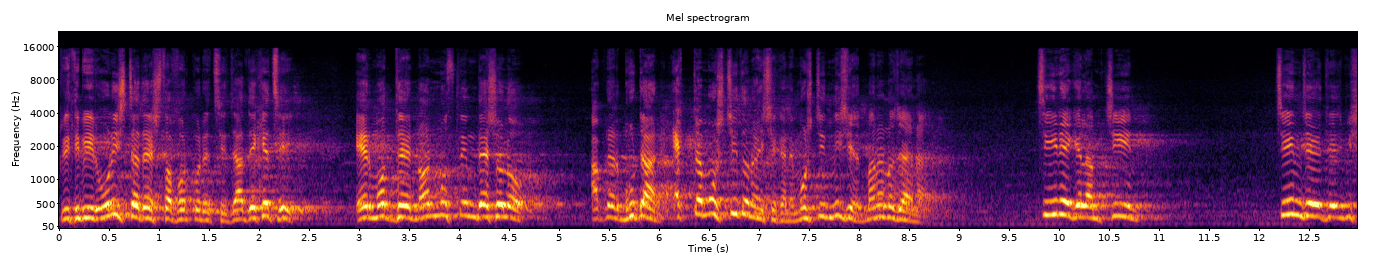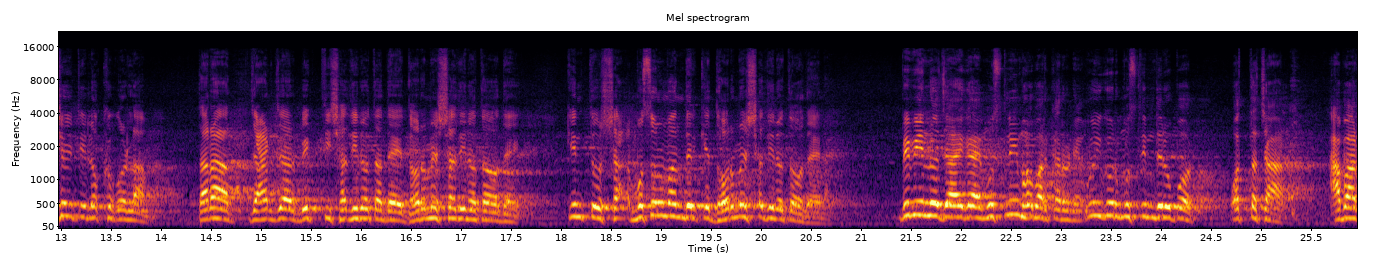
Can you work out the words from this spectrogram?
পৃথিবীর উনিশটা দেশ সফর করেছি, যা দেখেছি। এর মধ্যে নন মুসলিম দেশ হলো আপনার ভুটান। একটা মসজিদও নাই সেখানে, মসজিদ নিষেধ, মানানো যায় না। চীনে গেলাম, চীন। চীন যে যে বিষয়টি লক্ষ্য করলাম, তারা যার যার ব্যক্তি স্বাধীনতা দেয়, ধর্মের স্বাধীনতাও দেয়, কিন্তু মুসলমানদেরকে ধর্মের স্বাধীনতাও দেয় না। বিভিন্ন জায়গায় মুসলিম হবার কারণে উইগুর মুসলিমদের উপর অত্যাচার। আবার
